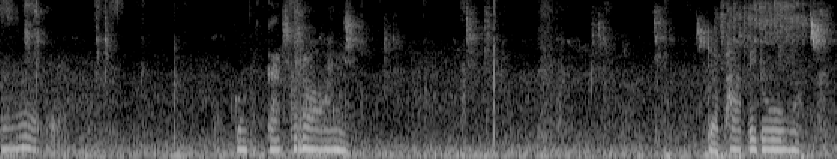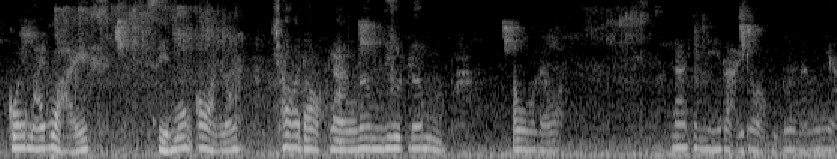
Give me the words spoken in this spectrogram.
อืมคุณประกาศกรอง เดี๋ยวพาไปดูกล้วยไม้หวาย สีม่วงอ่อนนะ ช่อดอกนางเริ่มยืดเริ่มโตแล้วอะน่าจะมีหลายดอกอยู่ด้วยนะเนี่ย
